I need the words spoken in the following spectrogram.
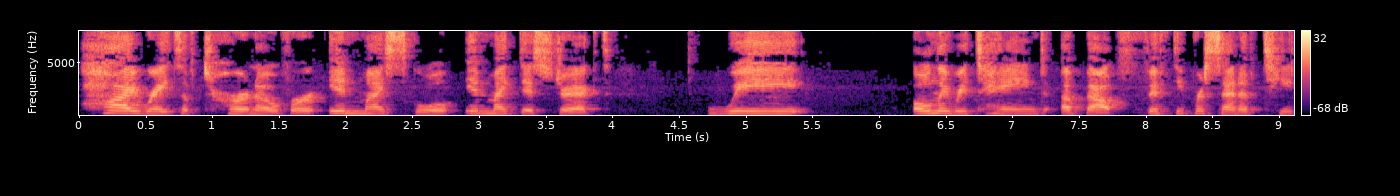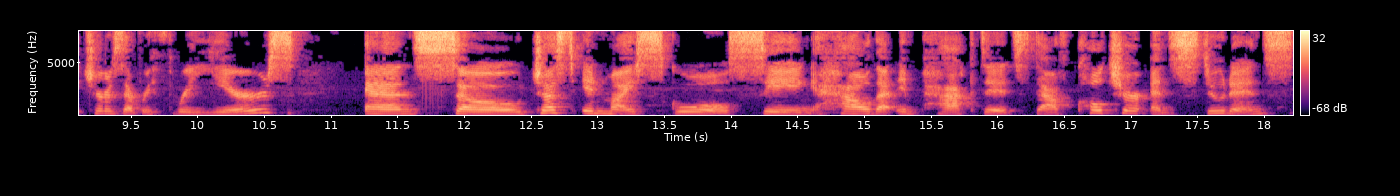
high rates of turnover in my school, in my district. We only retained about 50% of teachers every three years. And so, just in my school, seeing how that impacted staff culture and students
